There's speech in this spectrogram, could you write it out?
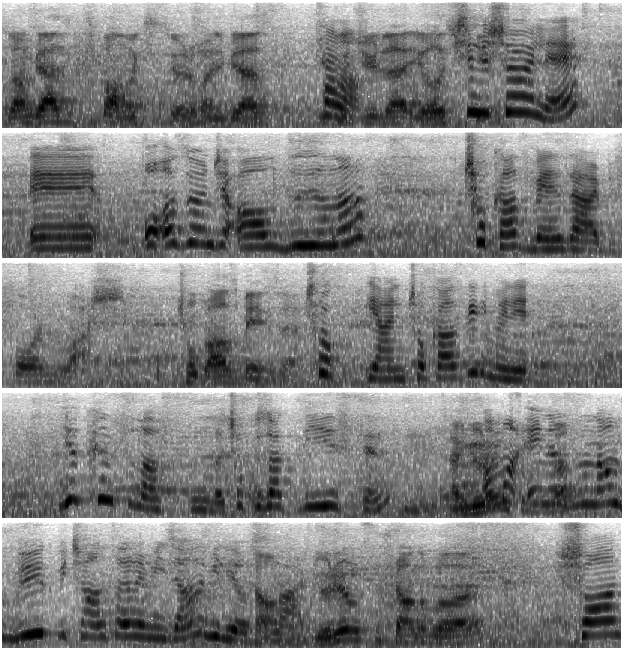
o zaman birazcık tip almak istiyorum. Hani biraz Tamam. ipucuyla yola çıkayım. Şimdi şöyle, e, o az önce aldığına çok az benzer bir formu var. Çok az benzer. Çok yani çok az değilim hani yakınsın aslında. Çok uzak değilsin. Sen görüyor Ama musun en bundan? azından büyük bir çanta aramayacağını biliyorsun Tamam. artık. Görüyor musun şu anda buralarda? Şu an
